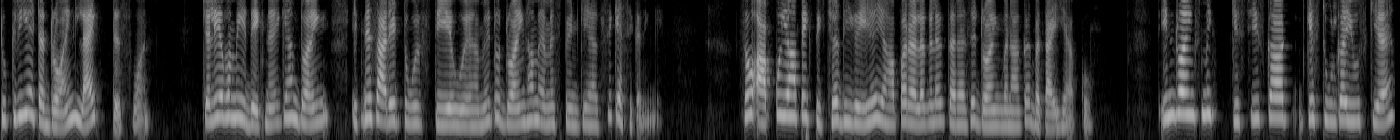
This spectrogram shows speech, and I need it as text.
to create a drawing like this one चलिए अब हमें ये देखना है कि हम ड्राइंग इतने सारे टूल्स दिए हुए हैं हमें तो ड्राइंग हम एम एस पेंट की हेल्प से कैसे करेंगे? सो so, आपको यहाँ पे एक पिक्चर दी गई है यहाँ पर अलग अलग तरह से ड्राइंग बनाकर बताई है आपको। इन ड्राइंग्स में किस चीज़ का, किस टूल का यूज़ किया है?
